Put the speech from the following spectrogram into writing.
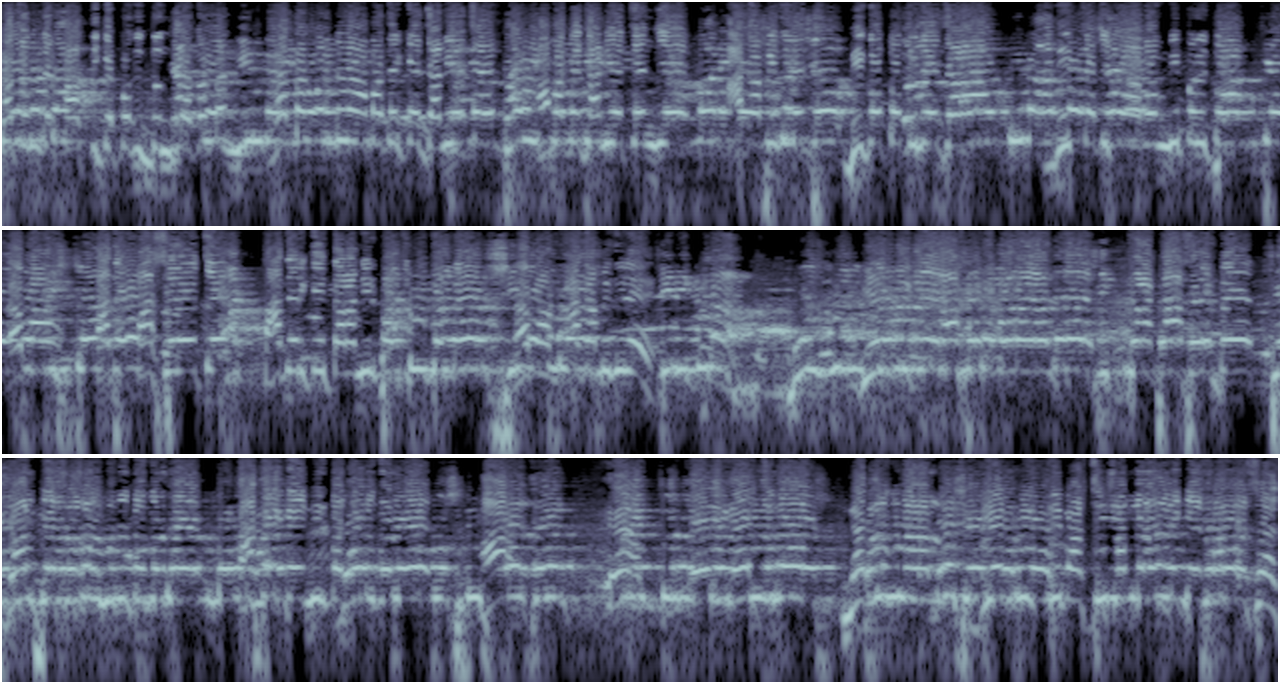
পছন্দের প্রার্থীকে প্রতিদ্বন্দ্বিতা করবেন। নেতাকর্মীরা আমাদেরকে জানিয়েছেন আমাকে জানিয়েছেন যে আগামী বিগত দিনে যারা নির্যাতিত এবং নিপীড়িত এবং তাদের পাশে রয়েছে তাদেরকেই তারা নির্বাচিত করবে এবং আগামী দিনে বিএনপিকে রাষ্ট্রে বজায় আনতে যারা কাজ করবে দলকে সুসংগঠিত করবে তাদেরকে নির্বাচিত করবে। আর এই- এই- এই জন্য নেত্রকোনার বিএনপি ত্রিবার্ষিক সম্মেলন থেকে সর্বশেষ।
